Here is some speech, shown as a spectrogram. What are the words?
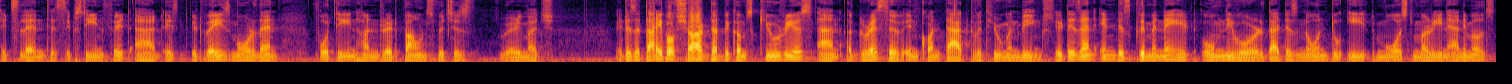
Its length is 16 feet and it weighs more than 1400 pounds which is very much it is a type of shark that becomes curious and aggressive in contact with human beings. It is an indiscriminate omnivore that is known to eat most marine animals,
